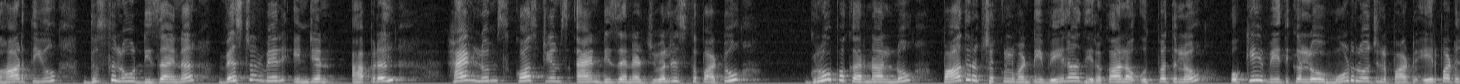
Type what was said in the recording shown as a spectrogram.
భారతీయ దుస్తులు designer western wear Indian apparel handlooms costumes and designer జ్యువెలరీస్తో పాటు గృహోపకరణాలను పాదరక్షకులు వంటి వేలాది రకాల ఉత్పత్తులు ఒకే వేదికలో మూడు రోజుల పాటు ఏర్పాటు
